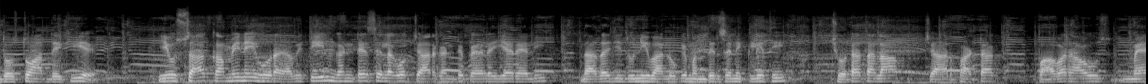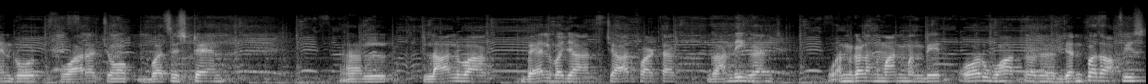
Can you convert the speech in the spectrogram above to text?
दोस्तों, आप देखिए ये उत्साह कम ही नहीं हो रहा है। अभी तीन घंटे से लगभग चार घंटे पहले यह रैली दादाजी दुनी वालों के मंदिर से निकली थी। Chhota Talab, Char Phatak power house main road Fuara Chowk bus stand लाल बाग, बैल बाज़ार, चार फाटक, गांधीगंज वनगढ़ हनुमान मंदिर और वहाँ जनपद ऑफ़िस,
